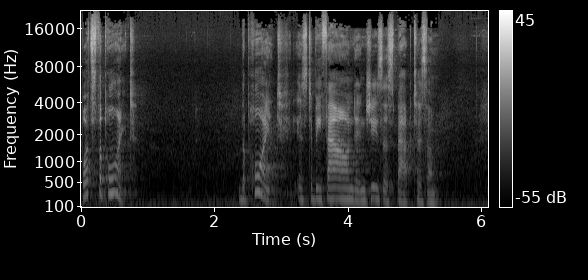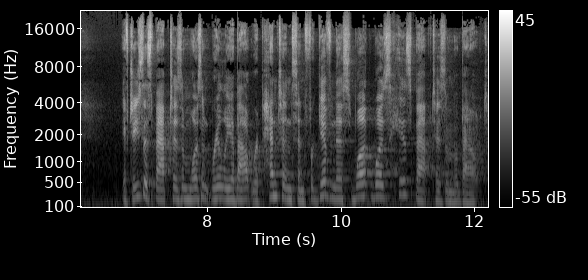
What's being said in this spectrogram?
What's the point? The point is to be found in Jesus' baptism. If Jesus' baptism wasn't really about repentance and forgiveness, what was his baptism about?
